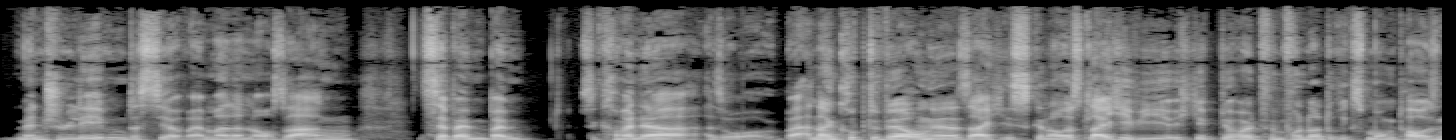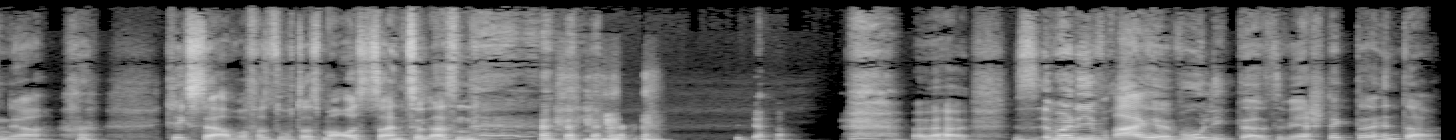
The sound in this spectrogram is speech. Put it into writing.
Menschen leben, dass sie auf einmal dann auch sagen, ist ja beim, beim kann man ja, also bei anderen Kryptowährungen, ja, sage ich, ist genau das gleiche wie, ich gebe dir heute 500, du kriegst morgen 1000, ja, kriegst du, aber versuch das mal auszahlen zu lassen. ja. Das ist immer die Frage, wo liegt das? Wer steckt dahinter?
